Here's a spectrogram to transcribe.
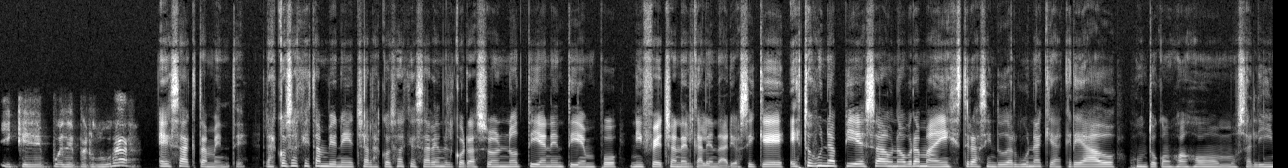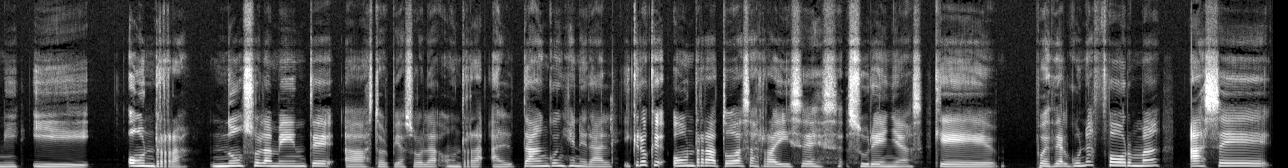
y que puede perdurar. Exactamente. Las cosas que están bien hechas, las cosas que salen del corazón no tienen tiempo ni fecha en el calendario. Así que esto es una pieza, una obra maestra, sin duda alguna, que ha creado junto con Juanjo Mussolini y honra no solamente a Astor Piazzolla, honra al tango en general y creo que honra a todas esas raíces sureñas que pues de alguna forma hace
